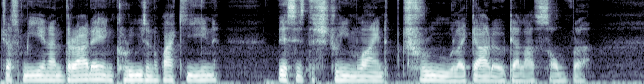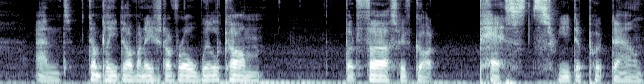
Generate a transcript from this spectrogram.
just me and Andrade and Cruz and Joaquin, this is the streamlined, true Legado de la Sombra. And complete domination of Raw will come. But first, we've got pests we need to put down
